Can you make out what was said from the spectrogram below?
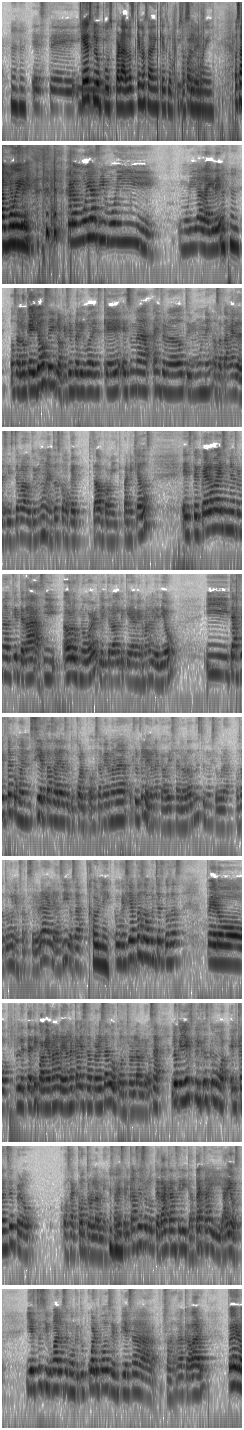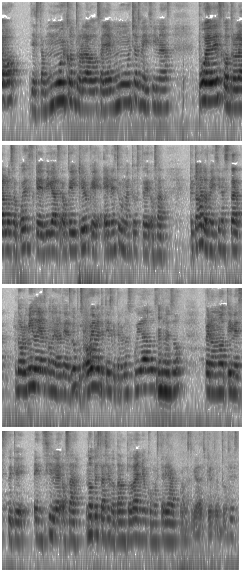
Este, y- ¿Qué es lupus? Para los que no saben qué es lupus, así Híjole. muy... O sea, muy... Pero muy así, muy... Muy al aire. O sea, lo que yo sé y lo que siempre digo es que es una enfermedad autoinmune, o sea, también del sistema autoinmune, entonces como que estaban paniqueados. Este, pero es una enfermedad que te da así out of nowhere, literal de que a mi hermana le dio y te afecta como en ciertas áreas de tu cuerpo. O sea, mi hermana creo que le dio en la cabeza, la verdad no estoy muy segura. O sea, tuvo un infarto cerebral y así, o sea, Holy. como que sí han pasado muchas cosas, pero le- tipo a mi hermana le dio en la cabeza, pero es algo controlable. O sea, lo que yo explico es como el cáncer, pero, o sea, controlable, ¿sabes? Ujú. El cáncer solo te da cáncer y te ataca y adiós. Y esto es igual, o sea, como que tu cuerpo se empieza o sea, a acabar, pero ya está muy controlado, o sea, ya hay muchas medicinas, puedes controlarlo, o sea, puedes que digas, ok, quiero que en este momento esté, o sea, te tomas las medicinas, estás dormido y ya es cuando ya no tienes lupus. Obviamente tienes que tener los cuidados y todo eso, pero no tienes de que en sí, le- o sea, no te está haciendo tanto daño como estaría cuando estuviera despierto. Entonces,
